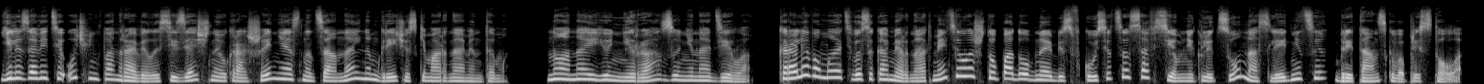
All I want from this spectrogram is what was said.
Елизавете очень понравилось изящное украшение с национальным греческим орнаментом, но она ее ни разу не надела. Королева-мать высокомерно отметила, что подобная безвкусица совсем не к лицу наследницы британского престола.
